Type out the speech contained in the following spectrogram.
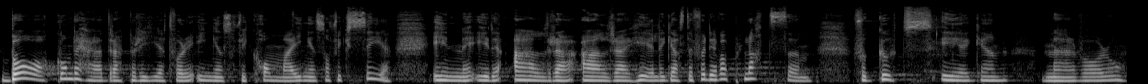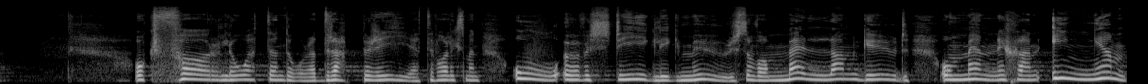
Bakom det här draperiet var det ingen som fick komma, ingen som fick se inne i det allra, allra heligaste. För det var platsen för Guds egen närvaro. Och förlåten då, draperiet, det var liksom en oöverstiglig mur som var mellan Gud och människan. Ingen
